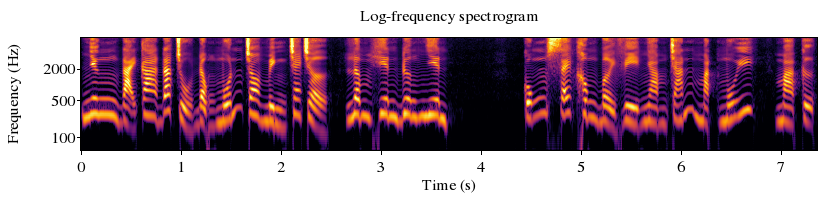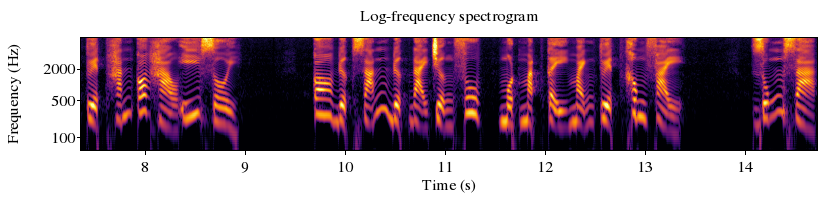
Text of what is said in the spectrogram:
Nhưng đại ca đã chủ động muốn cho mình che chở, Lâm Hiên đương nhiên. Cũng sẽ không bởi vì nhàm chán mặt mũi, mà cự tuyệt hắn có hảo ý rồi. Co được giãn được đại trưởng phu, một mặt cậy mạnh tuyệt không phải. Dũng giả,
